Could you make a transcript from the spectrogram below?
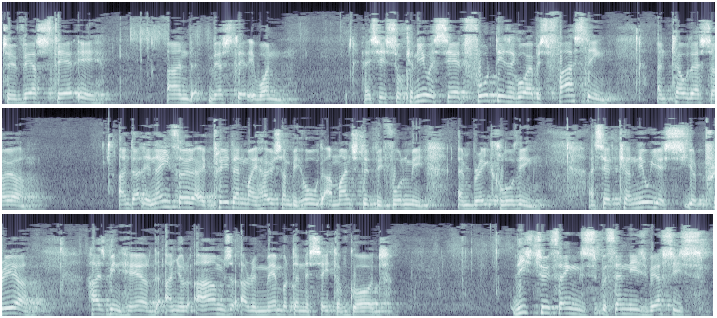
to verse 30 and verse 31. And it says, So Cornelius said, Four days ago I was fasting until this hour. And at the ninth hour I prayed in my house, and behold, a man stood before me in bright clothing, and said, Cornelius, your prayer has been heard, and your alms are remembered in the sight of God. These two things within these verses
